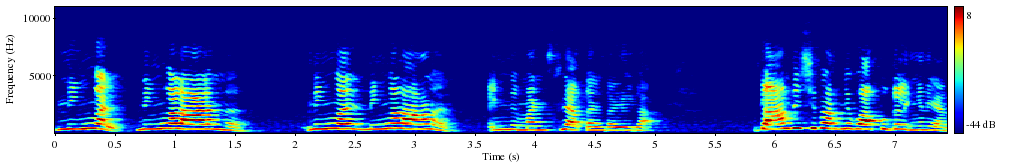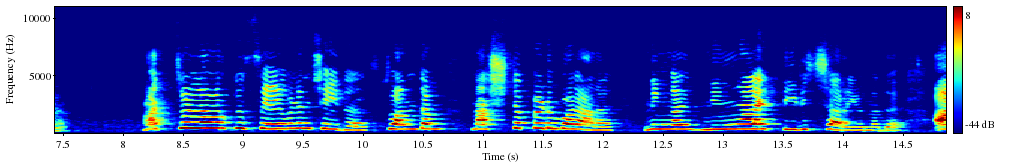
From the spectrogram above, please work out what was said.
നിങ്ങൾ നിങ്ങളാണെന്ന് നിങ്ങൾ നിങ്ങളാണ് എന്ന് മനസ്സിലാക്കാൻ കഴിയുക. ഗാന്ധിജി പറഞ്ഞ വാക്കുകൾ ഇങ്ങനെയാണ്. മറ്റുള്ളവർക്ക് സേവനം ചെയ്ത് സ്വന്തം നഷ്ടപ്പെടുമ്പോഴാണ് നിങ്ങൾ നിങ്ങളെ തിരിച്ചറിയുന്നത്. ആ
